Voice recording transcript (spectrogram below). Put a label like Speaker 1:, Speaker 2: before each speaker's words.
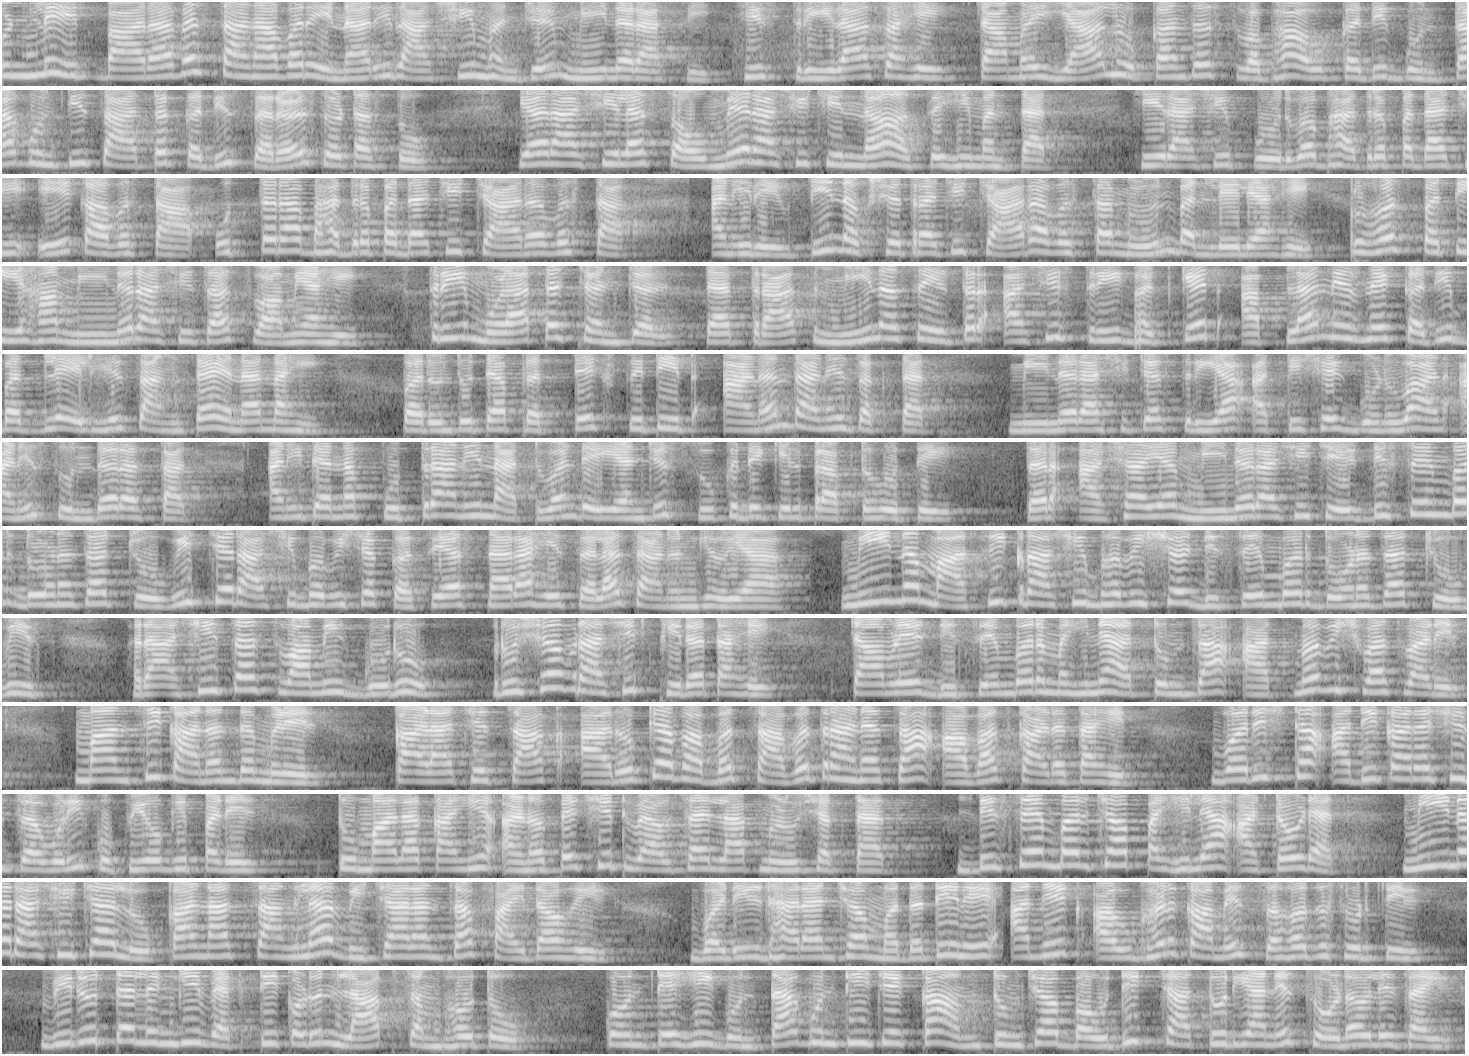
Speaker 1: कुंडलीत बाराव्या स्थानावर येणारी राशी म्हणजे मीन राशी. ही स्त्रीरास आहे. त्यामुळे या लोकांचा स्वभाव कधी गुंतागुंतीचा तर कधी सरळ सोट असतो. या राशीला सौम्य राशी चिन्ह असेही म्हणतात. ही राशी पूर्व भाद्रपदाची एक अवस्था उत्तरा भाद्रपदाची चार अवस्था आणि रेवती नक्षत्राची चार अवस्था मिळून बनलेली आहे. बृहस्पती हा मीन राशीचा स्वामी आहे. स्त्री मुळातच चंचल. त्या त्रास मीन असेल तर अशी स्त्री घटकेत आपला निर्णय कधी बदलेल हे सांगता येणार नाही. परंतु त्या प्रत्येक स्थितीत आनंदाने जगतात. मीन राशीच्या स्त्रिया अतिशय गुणवान आणि सुंदर असतात आणि त्यांना पुत्र आणि नातवंडे यांचे सुख देखील प्राप्त होते. तर अशा या मीन राशीचे डिसेंबर दोन हजार चोवीसचे राशी भविष्य कसे असणार आहे चला जाणून घेऊया. मीन मासिक राशी भविष्य डिसेंबर दोन हजार चोवीस. राशीचा स्वामी गुरु वृषभ राशीत फिरत आहे. त्यामुळे डिसेंबर महिन्यात तुमचा आत्मविश्वास वाढेल. मानसिक आनंद मिळेल. काळाचे चाक आरोग्याबाबत सावध राहण्याचा आवाज काढत आहेत. वरिष्ठ अधिकाऱ्याशी जवळीक उपयोगी पडेल. तुम्हाला काही अनपेक्षित व्यवसाय लाभ मिळू शकतात. डिसेंबरच्या पहिल्या आठवड्यात मीन राशीच्या लोकांना चांगल्या विचारांचा फायदा होईल. वडीलधारांच्या मदतीने अनेक अवघड कामे सहज सुटतील. विरुद्ध लिंगी व्यक्तीकडून लाभ संभवतो. कोणतेही गुंतागुंतीचे काम तुमच्या बौद्धिक चातुर्याने सोडवले जाईल.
